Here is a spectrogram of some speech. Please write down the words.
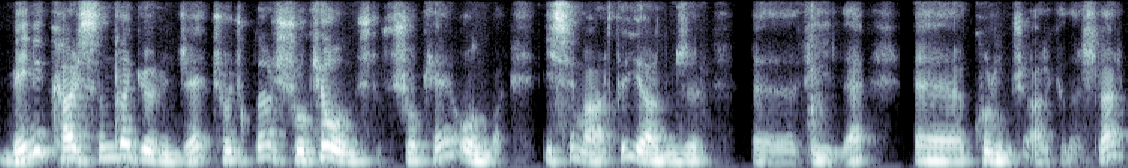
Beni karşısında görünce çocuklar şoke olmuştur. Şoke olmak. İsim artı yardımcı e, fiille e, kurulmuş arkadaşlar.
